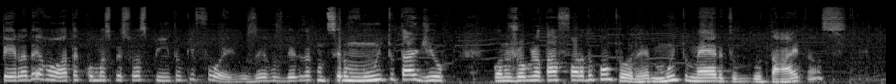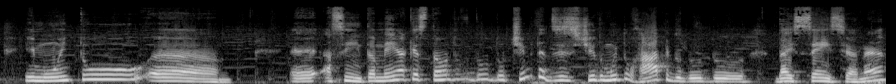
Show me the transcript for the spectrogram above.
pela derrota, como as pessoas pintam que foi. Os erros deles aconteceram muito tardio, quando o jogo já estava fora do controle. É muito mérito do Titans e muito. ah, é, assim, também a questão do, do- do time ter desistido muito rápido do, do- da essência, né?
